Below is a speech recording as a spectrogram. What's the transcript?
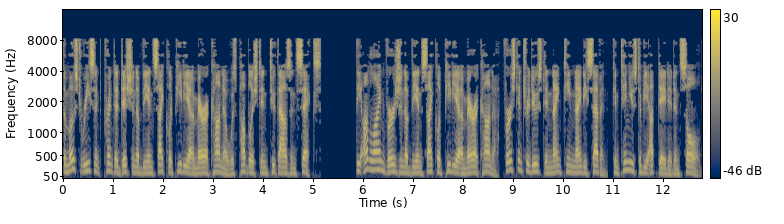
The most recent print edition of the Encyclopaedia Americana was published in 2006. The online version of the Encyclopaedia Americana, first introduced in 1997, continues to be updated and sold.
